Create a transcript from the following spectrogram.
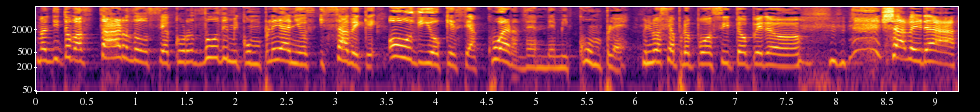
Maldito bastardo, se acordó de mi cumpleaños y sabe que odio que se acuerden de mi cumple. Me lo hace a propósito, pero... ya verá,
